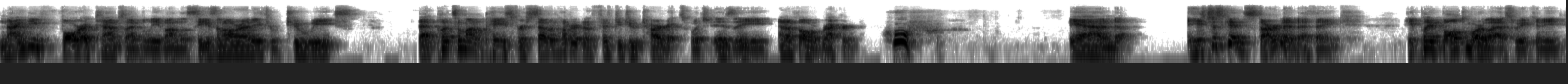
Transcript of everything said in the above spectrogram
94 attempts, I believe, on the season already through two weeks. That puts him on pace for 752 targets, which is a NFL record. Whew. And he's just getting started, I think. He played Baltimore last week, and he,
